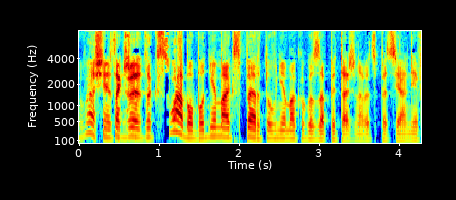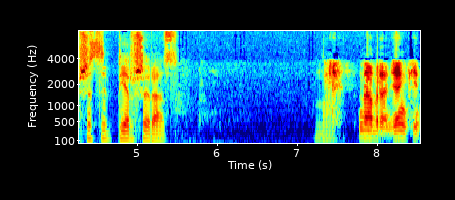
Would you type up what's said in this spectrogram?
No właśnie, także tak słabo, bo nie ma ekspertów, nie ma kogo zapytać nawet specjalnie. Wszyscy pierwszy raz. No. Dobra, dzięki.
